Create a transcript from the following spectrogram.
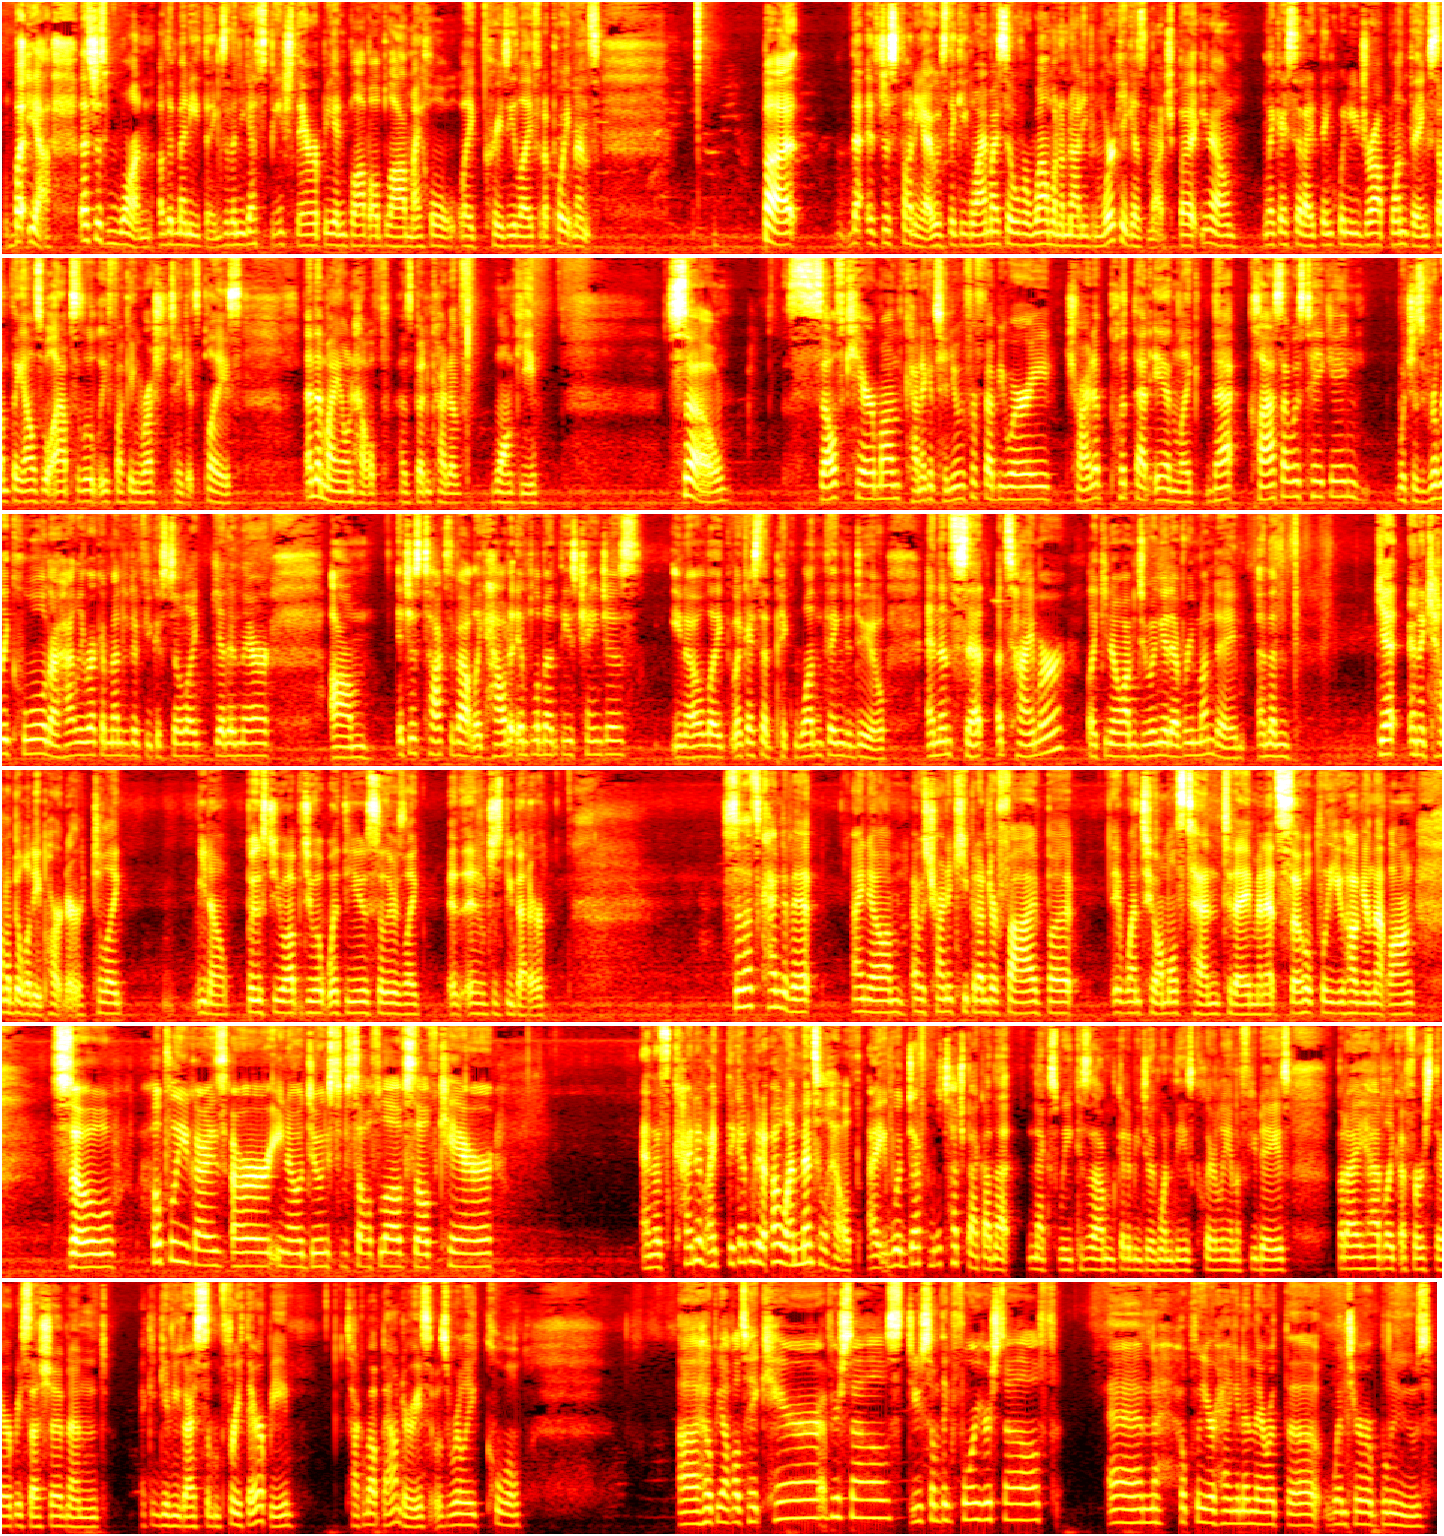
But yeah, that's just one of the many things. And then you got speech therapy and blah, blah, blah, my whole like crazy life and appointments. But that, it's just funny. I was thinking, why am I so overwhelmed when I'm not even working as much? But, you know, like I said, I think when you drop one thing, something else will absolutely fucking rush to take its place. And then my own health has been kind of wonky. So, self care month, kind of continuing for February. Try to put that in. Like that class I was taking, which is really cool, and I highly recommend it if you could still like get in there. Um, it just talks about like how to implement these changes. You know, like like I said, pick one thing to do, and then set a timer. Like you know, I'm doing it every Monday, and then get an accountability partner to like you know, boost you up, do it with you. So there's like, it, it'll just be better. So that's kind of it. I know I'm, I was trying to keep it under five, but it went to almost 10 today minutes. So hopefully you hung in that long. So hopefully you guys are, you know, doing some self love, self care. And that's kind of, I think I'm going to, oh, and mental health. I would definitely, we'll touch back on that next week because I'm going to be doing one of these clearly in a few days. But I had like a first therapy session and I could give you guys some free therapy talk about boundaries. It was really cool. I uh, hope y'all take care of yourselves, do something for yourself, and hopefully you're hanging in there with the winter blues.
